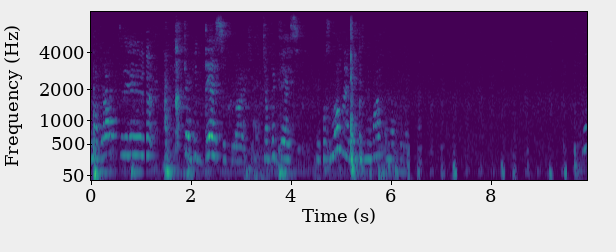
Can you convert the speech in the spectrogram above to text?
набрати хоча б 10 лайків, хоча б 10. І, можливо, я буду знімати на телефон. Ну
